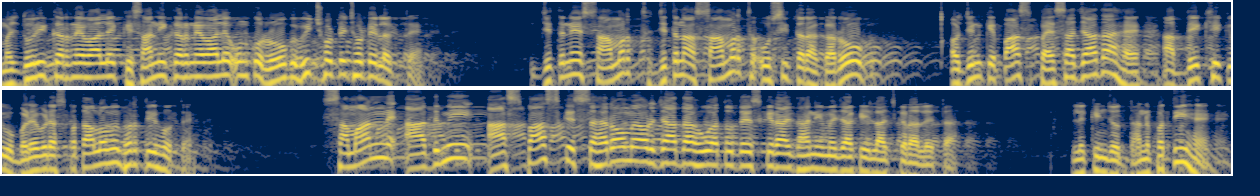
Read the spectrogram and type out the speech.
मजदूरी करने वाले, किसानी करने वाले, उनको रोग भी छोटे छोटे लगते हैं। जितने सामर्थ, जितना सामर्थ उसी तरह का रोग, और जिनके पास पैसा ज़्यादा है, आप देखिए कि वो बड़े बड़े अस्पतालों में भर्ती होते हैं। सामान्य आदमी आसपास के शहरों में और ज़्यादा हुआ तो देश की राजधानी में जाके इलाज करा लेता है। लेकिन जो धनपति हैं,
